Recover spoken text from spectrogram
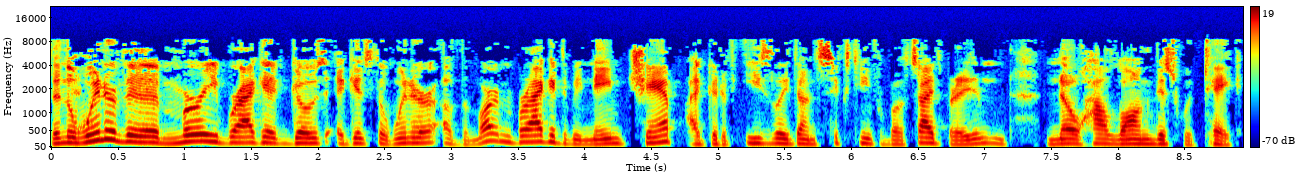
Then the winner of the Murray bracket goes against the winner of the Martin bracket to be named champ. I could have easily done 16 for both sides, but I didn't know how long this would take.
